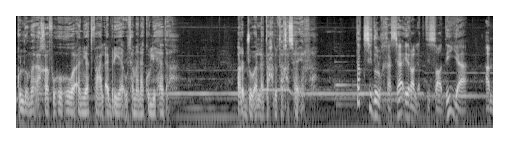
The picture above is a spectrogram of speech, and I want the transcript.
كل ما أخافه هو أن يدفع الأبرياء ثمن كل هذا. أرجو ألا تحدث خسائر. تقصد الخسائر الاقتصادية؟ أم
